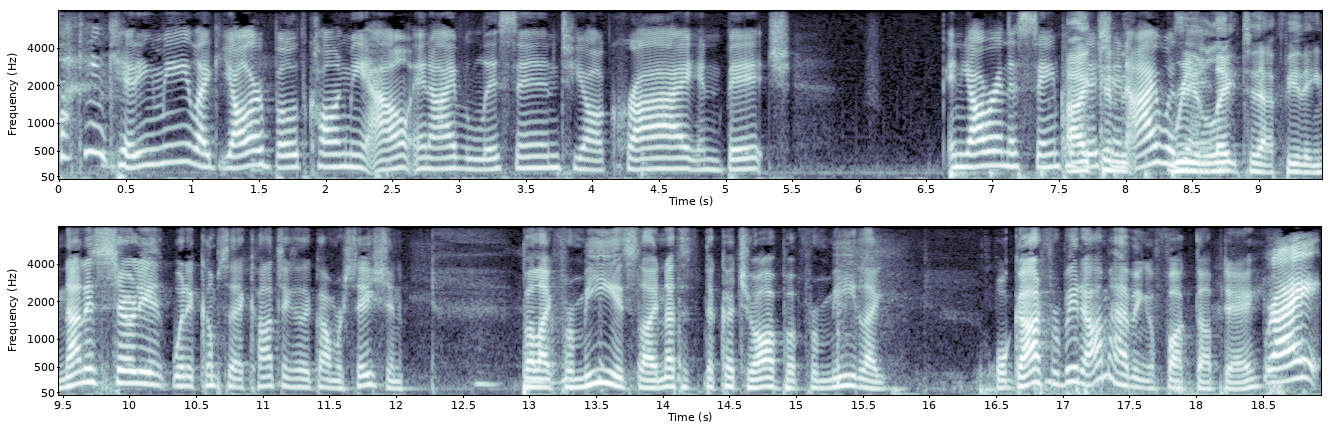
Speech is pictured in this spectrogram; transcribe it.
fucking kidding me? Like y'all are both calling me out, and I've listened to y'all cry and bitch, and y'all were in the same I position can I, was in." relate to that feeling. Not necessarily when it comes to the context of the conversation, but like for me, it's like not to, to cut you off, but for me, like, well, God forbid I'm having a fucked up day. Right?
